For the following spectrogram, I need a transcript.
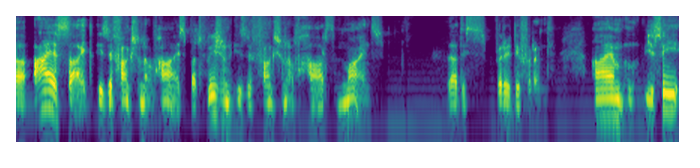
uh, eyesight is a function of eyes, but vision is a function of hearts and minds. That is very different. I'm, you see,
